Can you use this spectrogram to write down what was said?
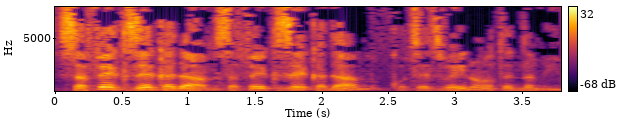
ספק זה קדם, ספק זה קדם, קוצץ ואינו נותן דמים.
